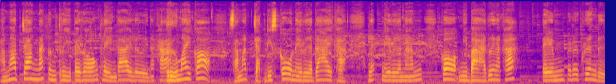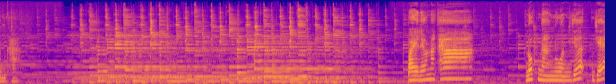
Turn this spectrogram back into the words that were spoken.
สามารถจ้างนักดนตรีไปร้องเพลงได้เลยนะคะ หรือไม่ก็สามารถจัดดิสโก้ในเรือได้ค่ะ และในเรือนั้นก็มีบาร์ด้วยนะคะ เต็มไปด้วยเครื่องดื่มค่ะ ไปแล้วนะคะ นกนางนวลเยอะแยะ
